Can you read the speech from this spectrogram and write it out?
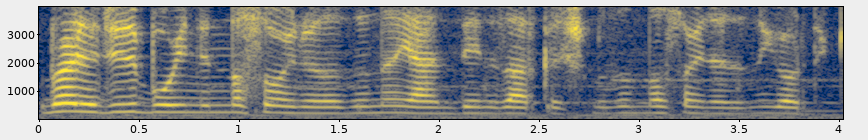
Böylece bu oyunun nasıl oynadığını yani Deniz arkadaşımızın nasıl oynadığını gördük.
